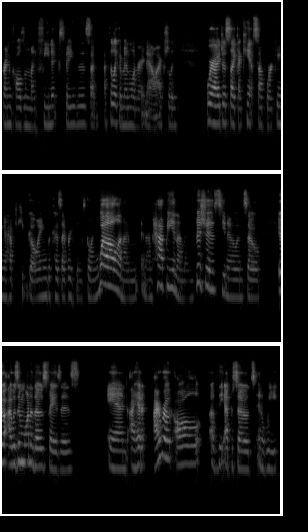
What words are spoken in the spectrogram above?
friend calls them my phoenix phases. I, I feel like I'm in one right now, actually, where I just like I can't stop working. I have to keep going because everything's going well, and I'm and I'm happy and I'm ambitious, you know. And so it, I was in one of those phases, and I had I wrote all of the episodes in a week,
